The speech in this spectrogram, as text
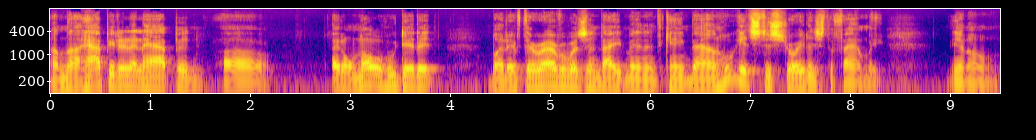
I'm not happy that it happened. Uh, I don't know who did it, but if there ever was indictment and it came down, who gets destroyed is the family. You know,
